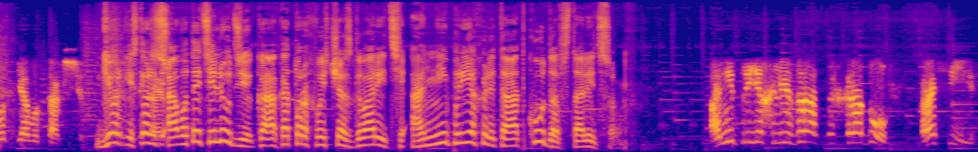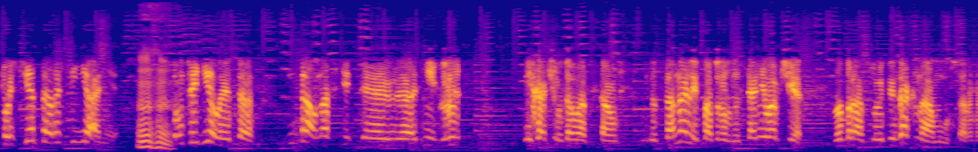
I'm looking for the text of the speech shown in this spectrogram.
Вот я вот так считаю. Георгий, скажите, а вот эти люди, о которых вы сейчас говорите, они приехали-то откуда в столицу? Они приехали из разных городов России. То есть это россияне. Угу. В том-то и дело, это... Да, у нас есть э, одни грузины, не хочу вдаваться там в национальные подробности, они вообще выбрасывают из окна мусор.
